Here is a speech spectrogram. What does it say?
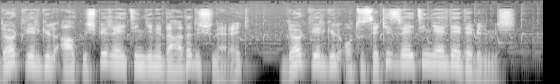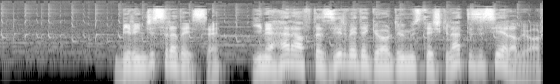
4,61 reytingini daha da düşünerek 4,38 reyting elde edebilmiş. Birinci sırada ise yine her hafta zirvede gördüğümüz teşkilat dizisi yer alıyor.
